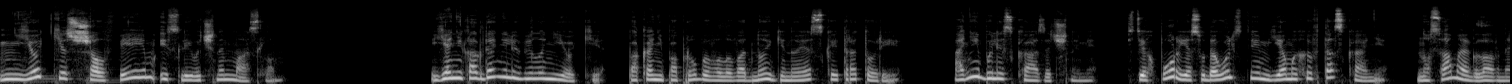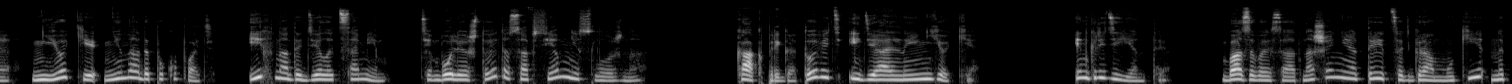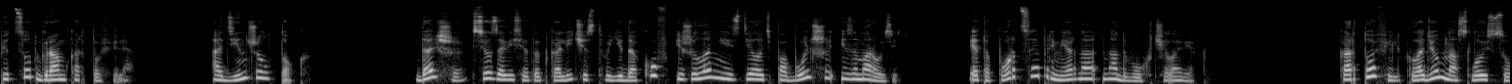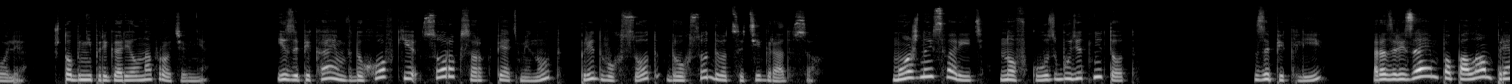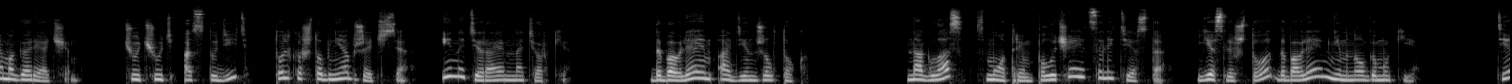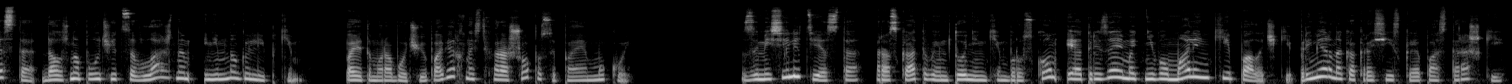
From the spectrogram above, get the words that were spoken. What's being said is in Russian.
Ньокки с шалфеем и сливочным маслом. Я никогда не любила ньокки, пока не попробовала в одной генуэзской тротории. Они были сказочными. С тех пор я с удовольствием ем их и в Тоскане. Но самое главное, ньокки не надо покупать. Их надо делать самим. Тем более, что это совсем не сложно. Как приготовить идеальные ньокки? Ингредиенты. Базовое соотношение 30 грамм муки на 500 грамм картофеля. Один желток. Дальше все зависит от количества едоков и желания сделать побольше и заморозить. Эта порция примерно на двух человек. Картофель кладем на слой соли, чтобы не пригорел на противне. И запекаем в духовке 40-45 минут при 200-220 градусах. Можно и сварить, но вкус будет не тот запекли, разрезаем пополам прямо горячим, чуть-чуть остудить, только чтобы не обжечься, и натираем на терке. Добавляем один желток. На глаз смотрим, получается ли тесто. Если что, добавляем немного муки. Тесто должно получиться влажным и немного липким, поэтому рабочую поверхность хорошо посыпаем мукой. Замесили тесто, раскатываем тоненьким бруском и отрезаем от него маленькие палочки, примерно как российская паста рожки,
